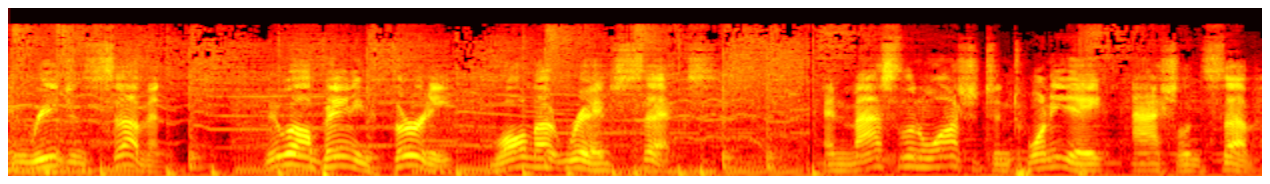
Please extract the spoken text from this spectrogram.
In Region 7, New Albany 30, Walnut Ridge 6, and Massillon, Washington 28, Ashland 7.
